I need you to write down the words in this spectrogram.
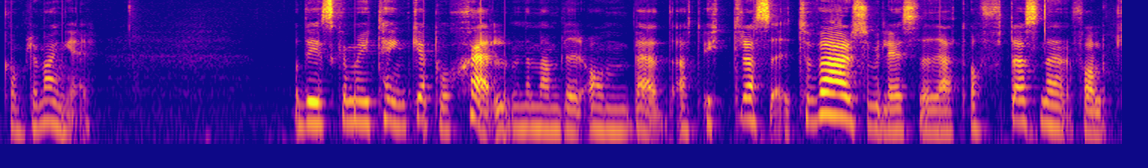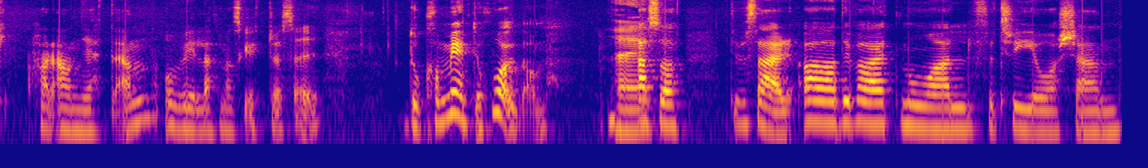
komplimanger. Och det ska man ju tänka på själv när man blir ombedd att yttra sig. Tyvärr så vill jag säga att oftast när folk har angett en och vill att man ska yttra sig. Då kommer jag inte ihåg dem. Nej. Alltså det var så här. Ja, det var ett mål för tre år sedan.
